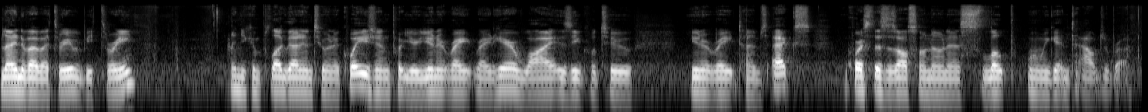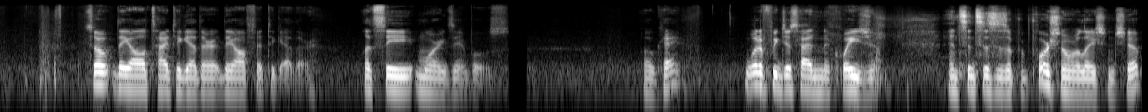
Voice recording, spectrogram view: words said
9 divided by 3 would be 3. And you can plug that into an equation, put your unit rate right here. y is equal to unit rate times x. Of course, this is also known as slope when we get into algebra. So they all tie together, they all fit together. Let's see more examples. Okay, what if we just had an equation? And since this is a proportional relationship,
